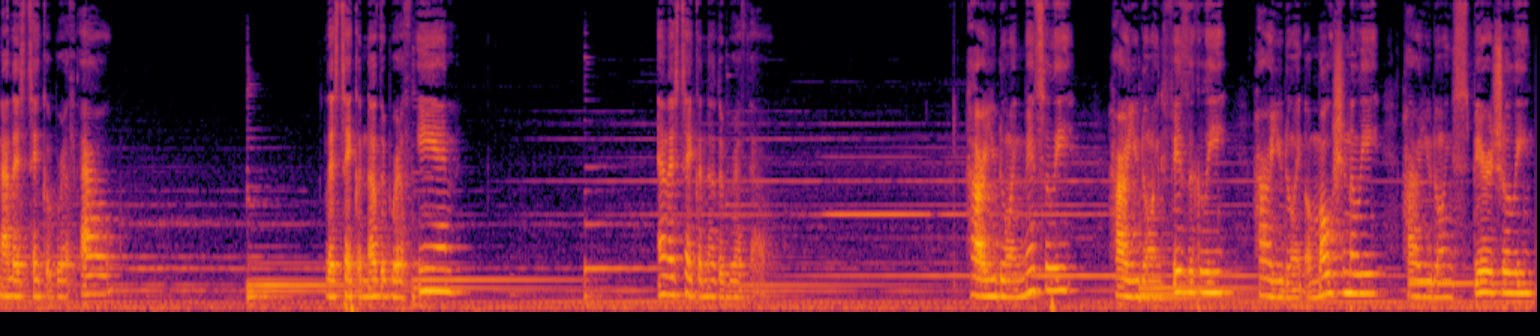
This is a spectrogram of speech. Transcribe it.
Now let's take a breath out. Let's take another breath in. And let's take another breath out. How are you doing mentally? How are you doing physically? How are you doing emotionally? How are you doing spiritually?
